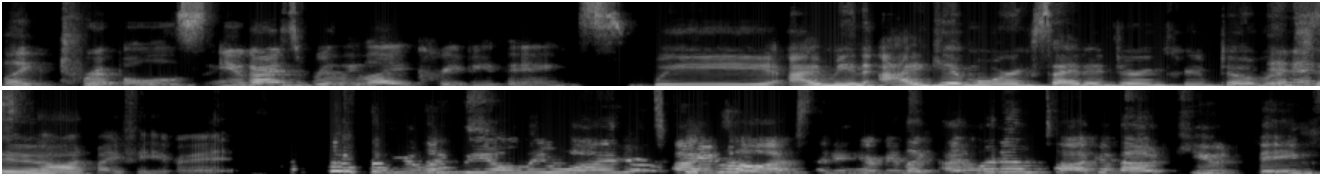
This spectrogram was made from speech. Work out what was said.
like triples. You guys really like creepy things. we I mean, I get more excited during Creeptober It too. It is not my favorite. You're like the only one. I know. I'm sitting here being like, I want to talk about cute things.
